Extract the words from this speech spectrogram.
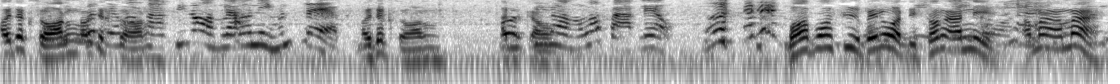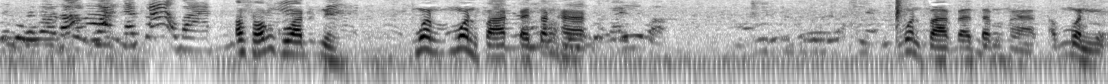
เอาจักสองเอาจักสองฝากพี่น้องแล้วตัวนี้มันแซ่บเอาจักสองอันเก่าพี่น้องเอามาฝากแล้ว บ่บ่ซื้อไปโลดดิสองอันนี่เอามาเอามาสองขวดกับเศร้าบาทเอาสองขวดนี่ม่วนม่วนฝากกันตั้งหากม่วนฝากกันตั้งหากเอาม่วนนี่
